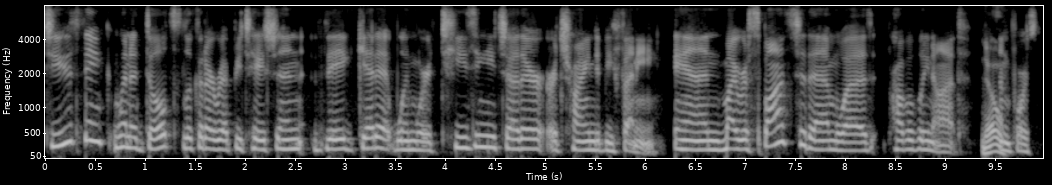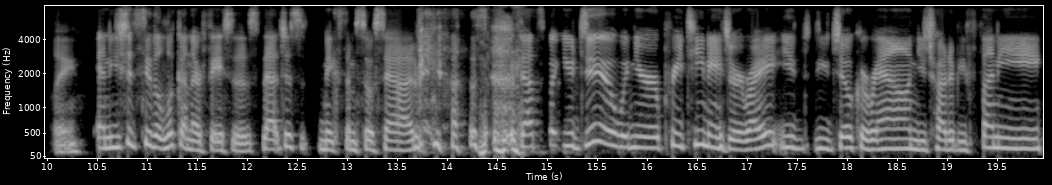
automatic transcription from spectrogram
do you think when adults look at our reputation, they get it when we're teasing each other or trying to be funny? And my response to them was probably not. No. Unfortunately. And you should see the look on their faces. That just makes them so sad because that's what you do when you're a pre-teenager, right? You you joke around, you try to be funny,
